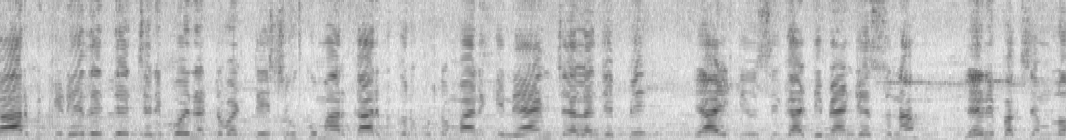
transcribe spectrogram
కార్మికుడు ఏదైతే చనిపోయినటువంటి శివకుమార్ కార్మికుని కుటుంబానికి న్యాయం చేయాలని చెప్పి ఏఐటీయూసీగా డిమాండ్ చేస్తున్నాం. లేని పక్షంలో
